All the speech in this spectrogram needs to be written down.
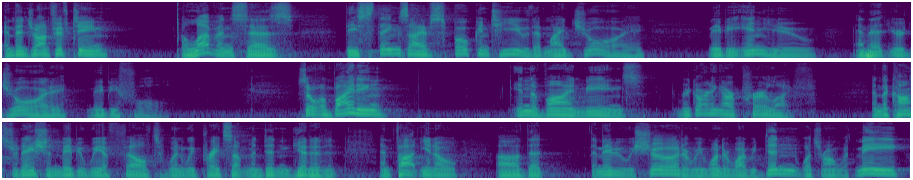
And then John 15, 11 says, These things I have spoken to you, that my joy may be in you, and that your joy may be full. So, abiding in the vine means regarding our prayer life and the consternation maybe we have felt when we prayed something and didn't get it and thought, you know, uh, that, that maybe we should or we wonder why we didn't, what's wrong with me,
